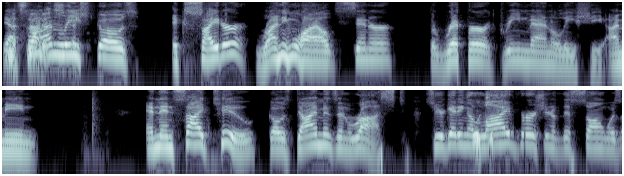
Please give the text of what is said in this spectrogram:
Yeah, so Unleashed goes Exciter, Running Wild, Sinner, The Ripper, Green Man, Manalishi. I mean, and then side two goes Diamonds and Rust. So you're getting a Which is- live version of this song was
